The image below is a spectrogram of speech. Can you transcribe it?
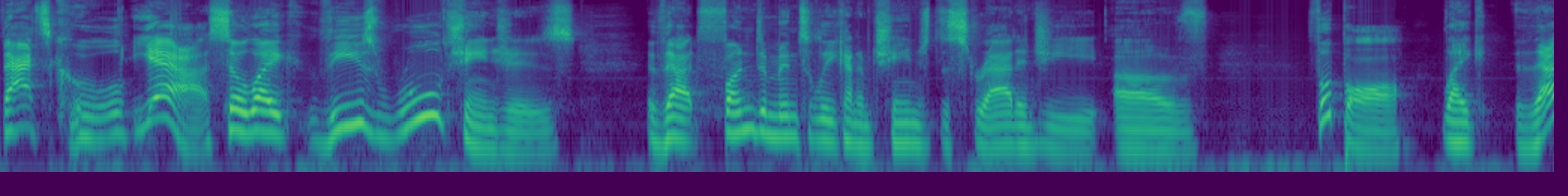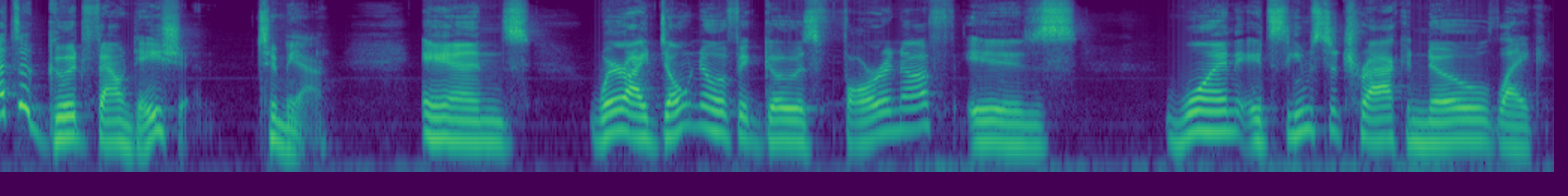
that's cool. yeah so like these rule changes that fundamentally kind of change the strategy of football like that's a good foundation to me. Yeah. and where i don't know if it goes far enough is one it seems to track no like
